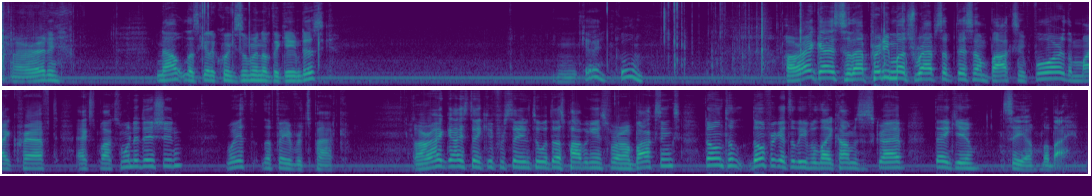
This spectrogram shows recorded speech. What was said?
Alrighty. Now, let's get a quick zoom in of the game disc. Okay, cool. Alright guys, so that pretty much wraps up this unboxing for the Minecraft Xbox One Edition with the favorites pack. Alright guys, thank you for staying tuned with us POPnGAMES for our unboxings. Don't, don't forget to leave a like, comment, subscribe. Thank you. See ya. Bye-bye.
